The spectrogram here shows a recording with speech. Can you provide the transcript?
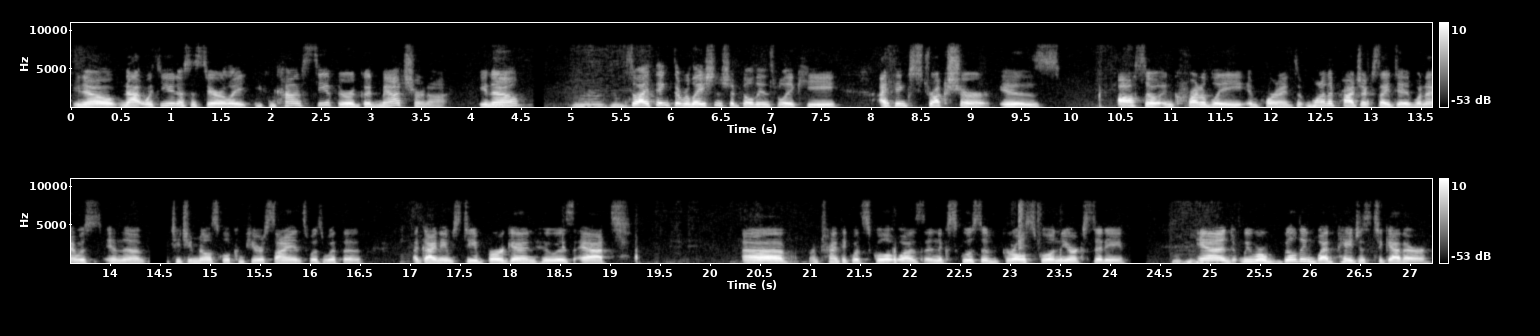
you know not with you necessarily you can kind of see if they're a good match or not you know so I think the relationship building is really key. I think structure is also incredibly important. One of the projects I did when I was in the teaching middle school computer science was with a, a guy named Steve Bergen who was at uh, I'm trying to think what school it was, an exclusive girls' school in New York City. And we were building web pages together,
